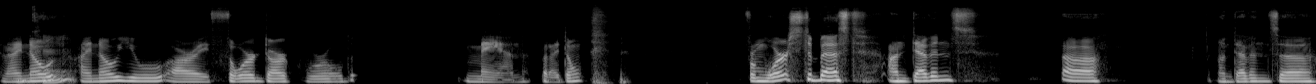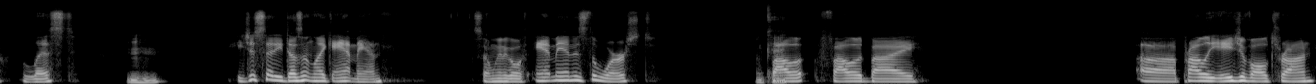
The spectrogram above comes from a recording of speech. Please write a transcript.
And I know, Okay. I know you are a Thor: Dark World man, but I don't. from worst to best on Devin's, uh, on Devin's uh list, Mhm. he just said he doesn't like Ant Man, so I'm gonna go with Ant Man is the worst, Okay. follow, followed by uh probably Age of Ultron,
